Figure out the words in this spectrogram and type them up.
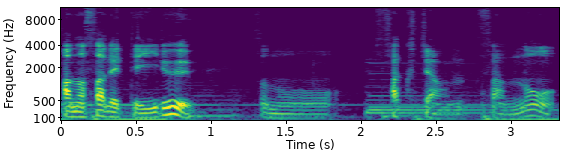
話されている、その、さくちゃんさんの、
